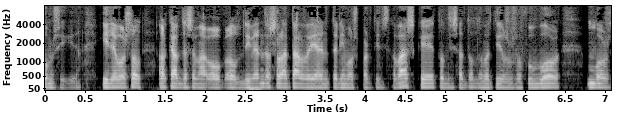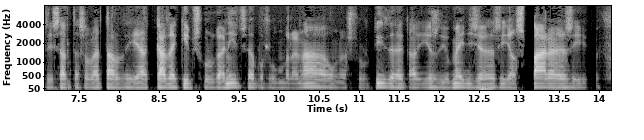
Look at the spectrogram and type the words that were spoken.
com sigui. No? I llavors el, el cap de setmana, o el divendres a la tarda ja en tenim els partits de bàsquet, el dissabte al matí els de futbol, molts dissabtes a la tarda ja cada equip s'organitza, doncs un berenar, una sortida, i, tal, i els diumenges, i els pares, i uf,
